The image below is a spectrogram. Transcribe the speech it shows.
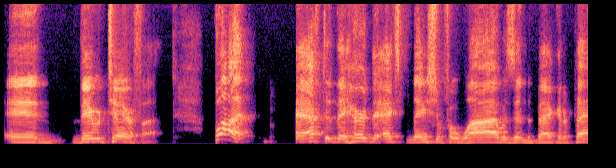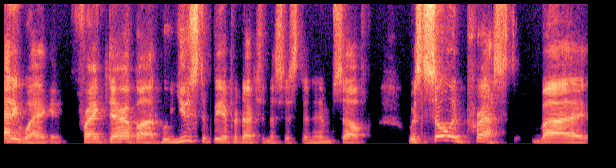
and they were terrified. But after they heard the explanation for why I was in the back of the paddy wagon, Frank Darabont, who used to be a production assistant himself, was so impressed by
